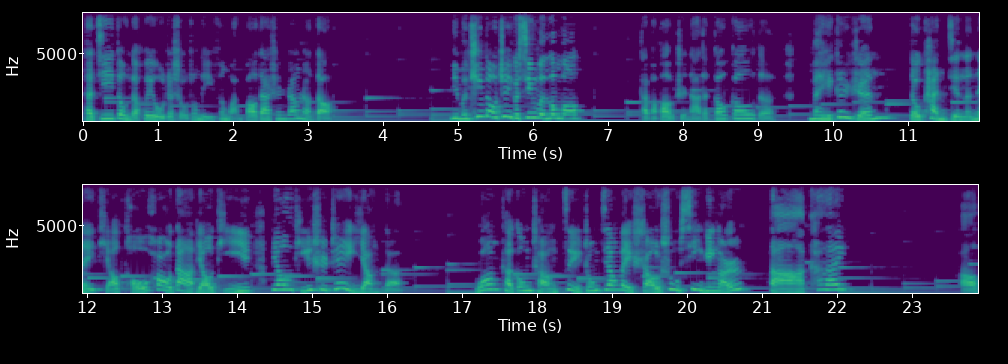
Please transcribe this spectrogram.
他激动地挥舞着手中的一份晚报，大声嚷嚷道。你们听到这个新闻了吗？他把报纸拿得高高的，每个人都看见了那条头号大标题。标题是这样的：“旺卡工厂最终将为少数幸运儿打开。”好，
